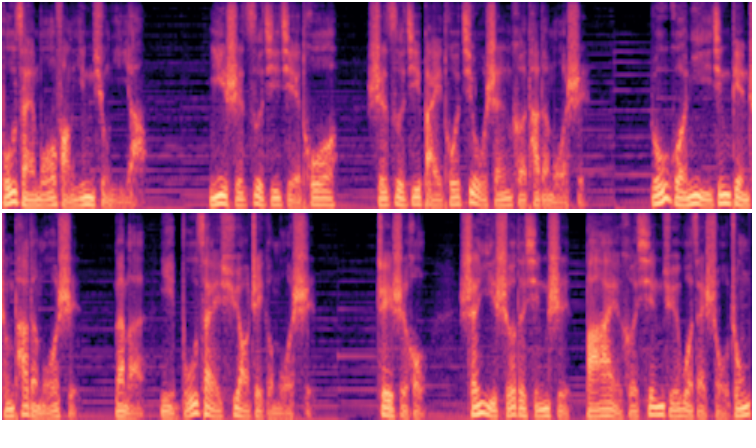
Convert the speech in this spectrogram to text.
不再模仿英雄一样。你使自己解脱，使自己摆脱旧神和他的模式。如果你已经变成他的模式。那么你不再需要这个模式。这时候，神以蛇的形式把爱和先觉握在手中。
